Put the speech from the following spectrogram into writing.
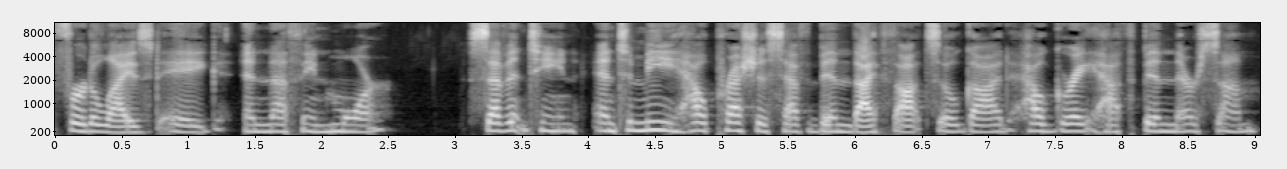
fertilized egg and nothing more. 17. And to me, how precious have been thy thoughts, O God, how great hath been their sum.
